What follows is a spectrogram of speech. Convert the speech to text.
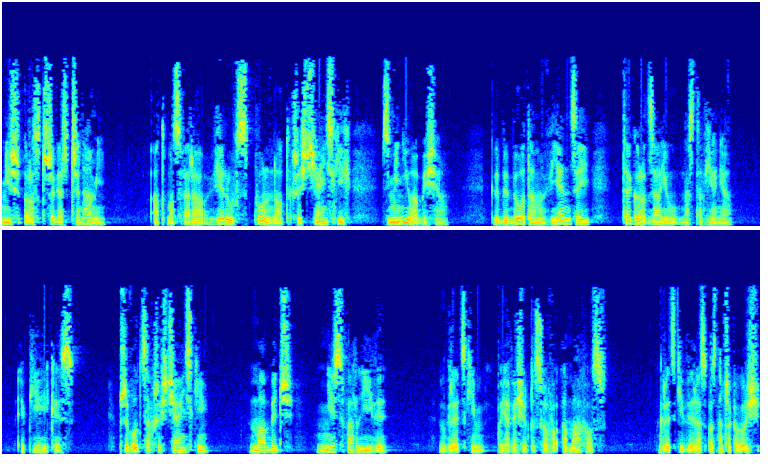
niż rozstrzygać czynami atmosfera wielu wspólnot chrześcijańskich zmieniłaby się, gdyby było tam więcej tego rodzaju nastawienia. Epiekes, przywódca chrześcijański, ma być nieswarliwy. W greckim pojawia się tu słowo amachos. Grecki wyraz oznacza kogoś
